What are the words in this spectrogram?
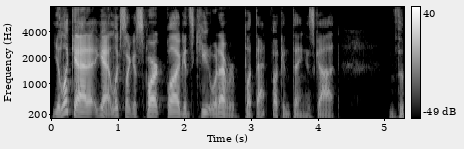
you look at it yeah it looks like a spark plug it's cute whatever but that fucking thing has got the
